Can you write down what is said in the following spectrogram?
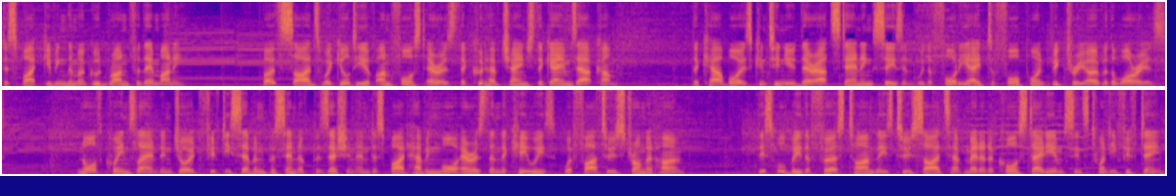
despite giving them a good run for their money. Both sides were guilty of unforced errors that could have changed the game's outcome. The Cowboys continued their outstanding season with a 48-4 point victory over the Warriors. North Queensland enjoyed 57% of possession and despite having more errors than the Kiwis, were far too strong at home. This will be the first time these two sides have met at Accor Stadium since 2015.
